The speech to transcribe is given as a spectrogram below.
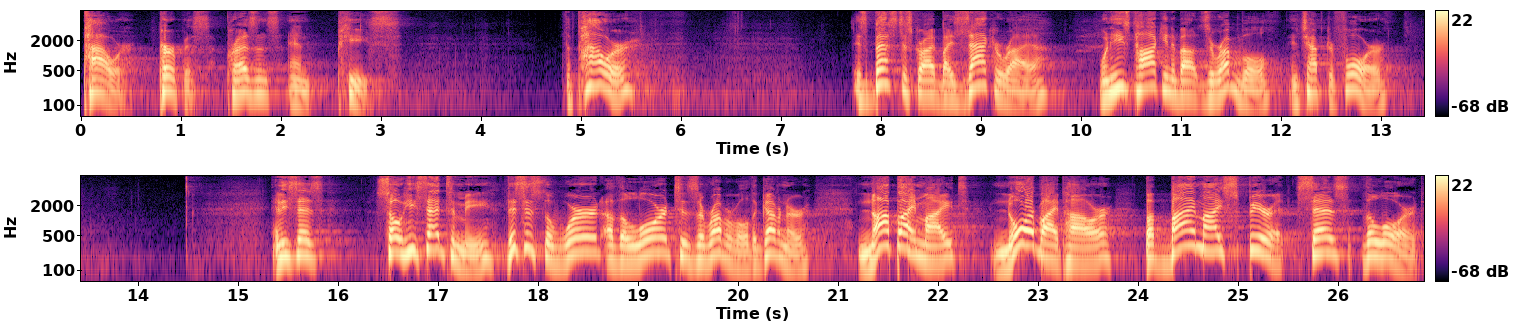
Power, purpose, presence, and peace. The power is best described by Zechariah when he's talking about Zerubbabel in chapter 4. And he says, so he said to me, This is the word of the Lord to Zerubbabel, the governor, not by might, nor by power, but by my spirit, says the Lord.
